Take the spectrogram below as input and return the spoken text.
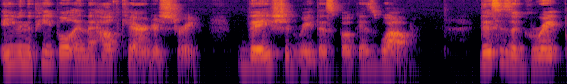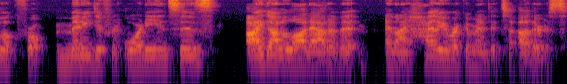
Even the people in the healthcare industry, they should read this book as well. This is a great book for many different audiences. I got a lot out of it and I highly recommend it to others.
